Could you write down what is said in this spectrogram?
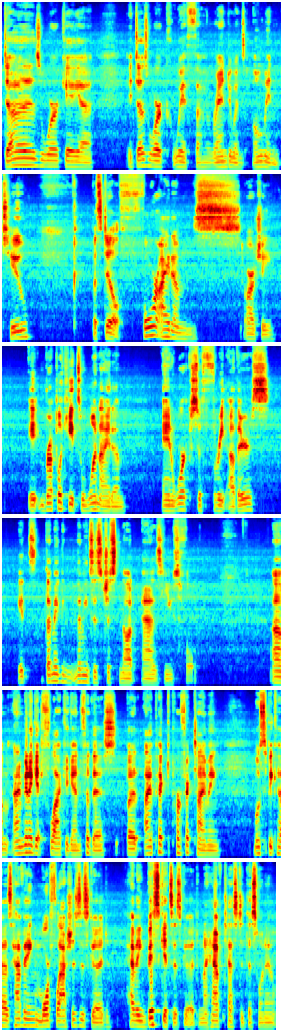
does work a uh, it does work with uh, Randuin's Omen too. But still, four items, Archie. It replicates one item and works with three others. It's that make, that means it's just not as useful. Um, I'm gonna get flack again for this, but I picked perfect timing mostly because having more flashes is good, having biscuits is good, and I have tested this one out.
